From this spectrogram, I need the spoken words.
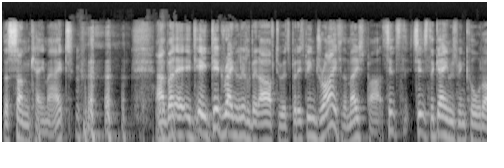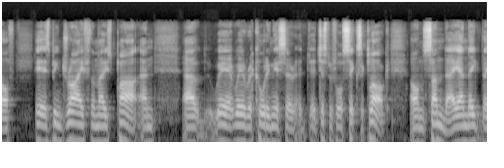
the sun came out. uh, but it, it did rain a little bit afterwards, but it's been dry for the most part. Since the, since the game has been called off, it has been dry for the most part. And uh, we're, we're recording this uh, just before six o'clock on Sunday, and they, they,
